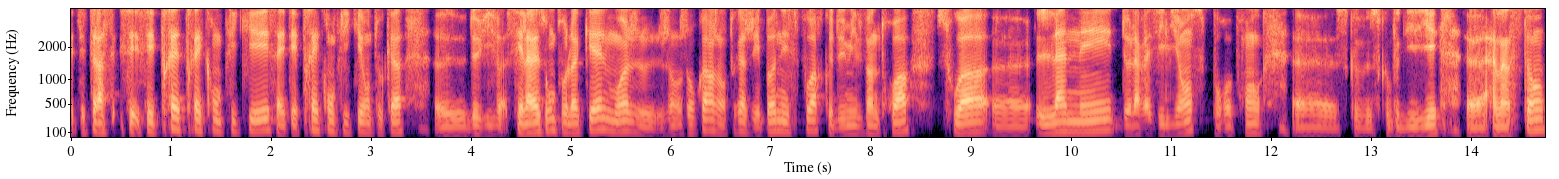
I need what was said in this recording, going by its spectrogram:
etc. C'est très très compliqué. Ça a été très compliqué en tout cas de vivre. C'est la raison pour laquelle moi, j'encourage, en tout cas, j'ai bon espoir que 2023 soit l'année de la résilience, pour reprendre ce, que, ce que vous disiez à l'instant,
